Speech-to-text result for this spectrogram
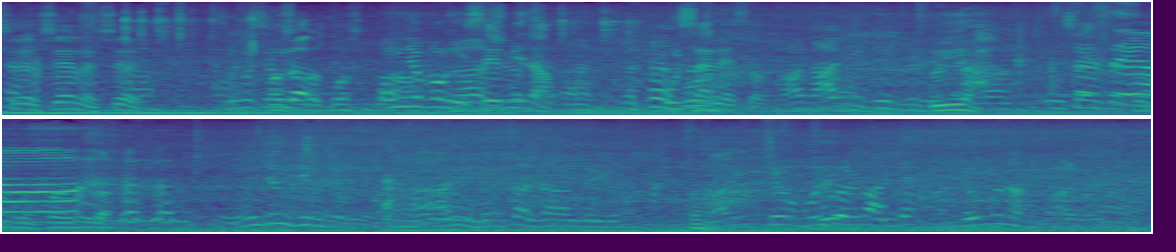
세, 세네 세 고맙습니다. 고맙습니다. 홍조봉이 아, 셉니다. 울산에서. 아 나중에 그 이야. 울산에서 고맙습니다 운전팀이죠 아, 아니 울산 사람들이 저 우리 얼마 안돼? 아, 저분 한번 알고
